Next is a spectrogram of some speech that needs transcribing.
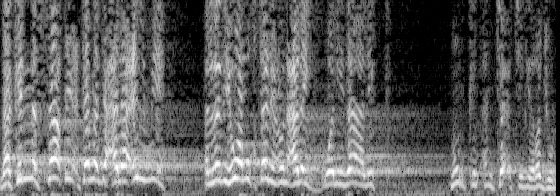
لكن الساقي اعتمد على علمه الذي هو مقتنع عليه. ولذلك ممكن أن تأتي لرجل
